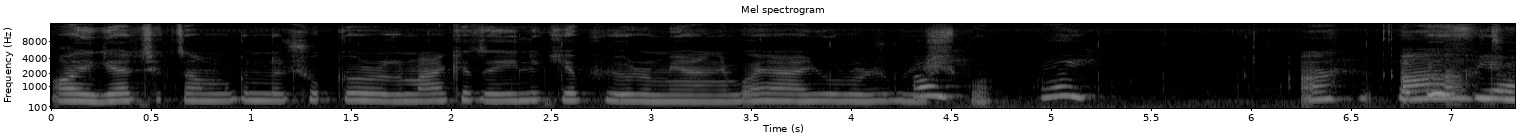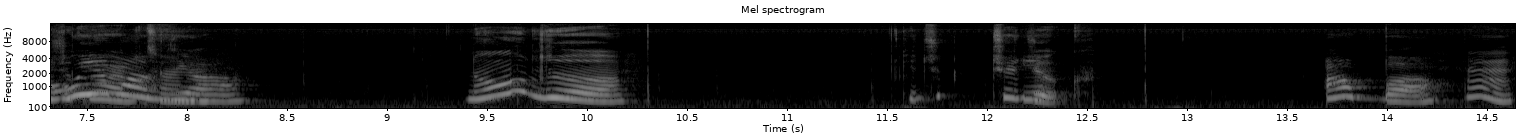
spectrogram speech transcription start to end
Ay gerçekten bugün de çok yoruldum. Herkese iyilik yapıyorum yani. Bayağı yorucu bir iş bu. Ay Ah, ah, öf ya uyamaz ya. Ne oldu? Küçük çocuk. Abba Hı.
